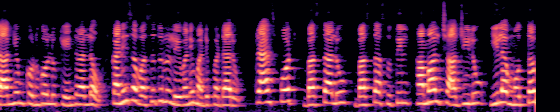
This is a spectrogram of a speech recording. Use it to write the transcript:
ధాన్యం కొనుగోలు కేంద్రాల్లో కనీస వసతులు లేవని మండిపడ్డారు. ట్రాన్స్పోర్ట్ బస్తాలు బస్తా సుతిల్ హమాల్ ఛార్జీలు ఇలా మొత్తం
